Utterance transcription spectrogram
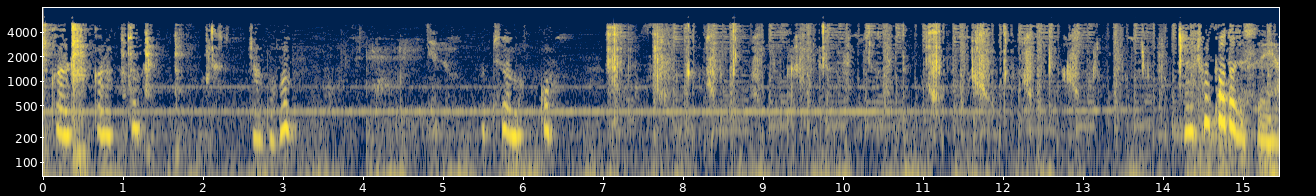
숟가락, 숟가락도 놔보고 고추를 먹고 이건 청포도 주스예요.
